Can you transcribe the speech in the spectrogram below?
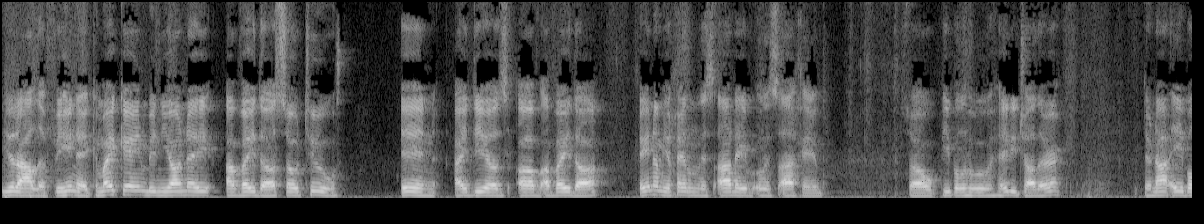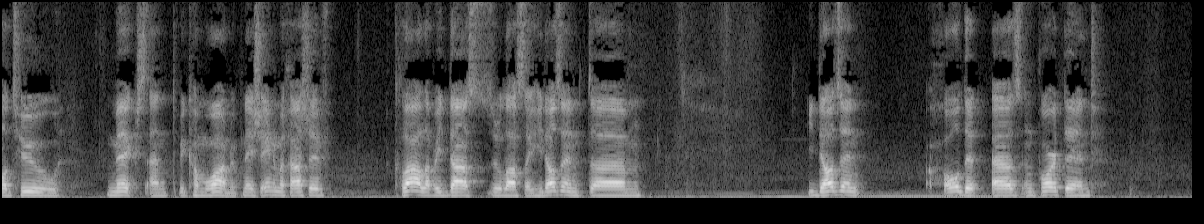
Yud Aleph, Vihine, Kamaikein bin Aveda, so too in ideas of Aveda, Einam Yechelim Lis Arev Ulis Achid. So people who hate each other, they're not able to mix and to become one. Klal Avidas Zulasa. He doesn't, um, he doesn't hold it as important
